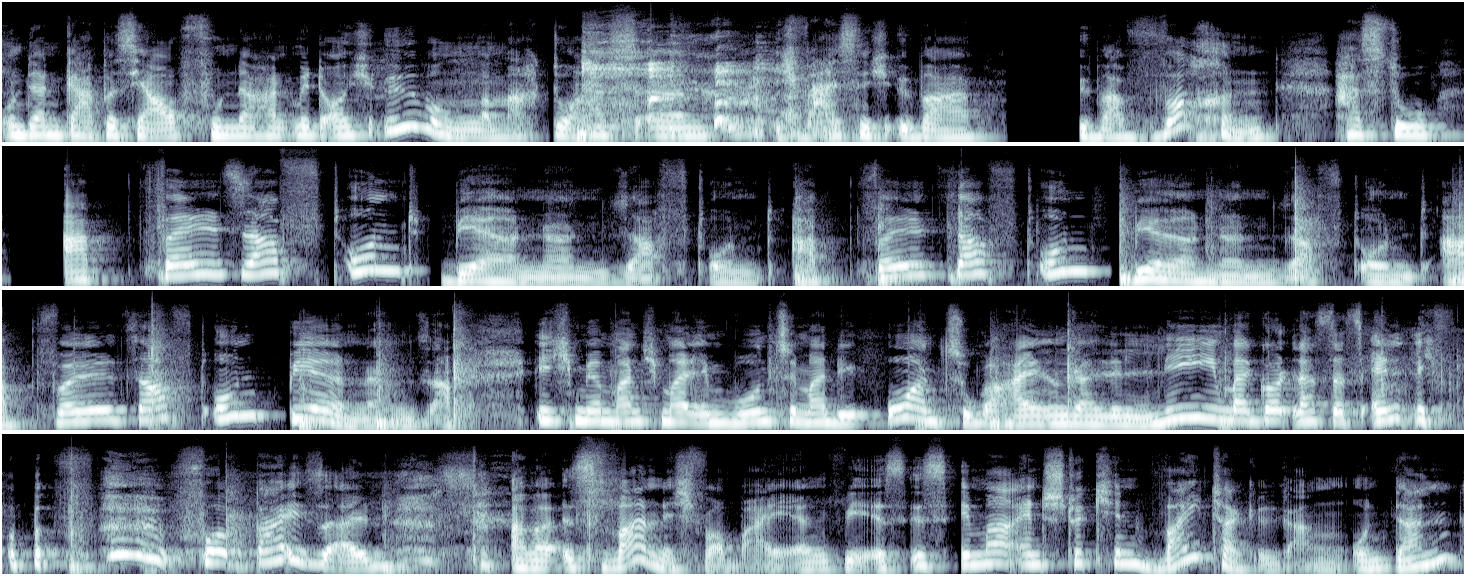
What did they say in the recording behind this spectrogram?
Und dann gab es ja auch Funderhand mit euch Übungen gemacht. Du hast, ähm, ich weiß nicht, über über Wochen hast du Apfelsaft und Birnensaft und Apfelsaft und Birnensaft und Apfelsaft und Birnensaft. Ich mir manchmal im Wohnzimmer die Ohren zugehalten und dachte, lieber Gott, lass das endlich vor vorbei sein. Aber es war nicht vorbei irgendwie. Es ist immer ein Stückchen weitergegangen und dann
